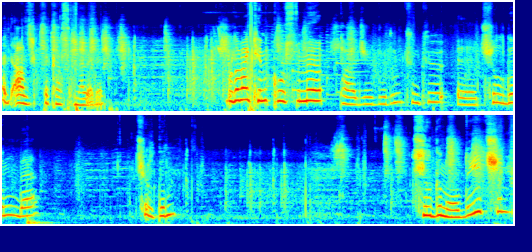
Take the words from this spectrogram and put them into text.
hadi azıcık da kaskına verelim. Burada ben kemik kostümü tercih ediyorum. Çünkü e, çılgın ve çılgın çılgın olduğu için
